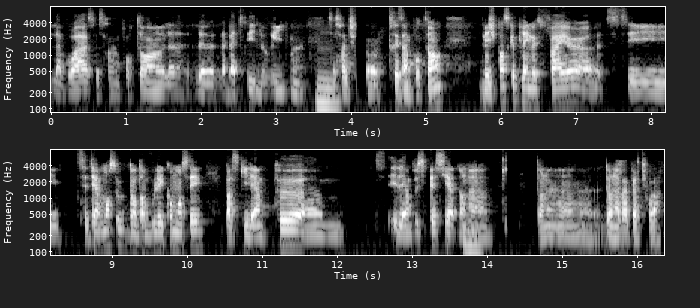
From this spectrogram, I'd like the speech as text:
la voix, ça sera important, la, la, la batterie, le rythme, mhm. ça sera toujours très important. Mais je pense que Playing with Fire, euh, c'est c'était un morceau dont on voulait commencer parce qu'il est un peu, euh, il est un peu spécial dans la, dans la, dans le répertoire.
